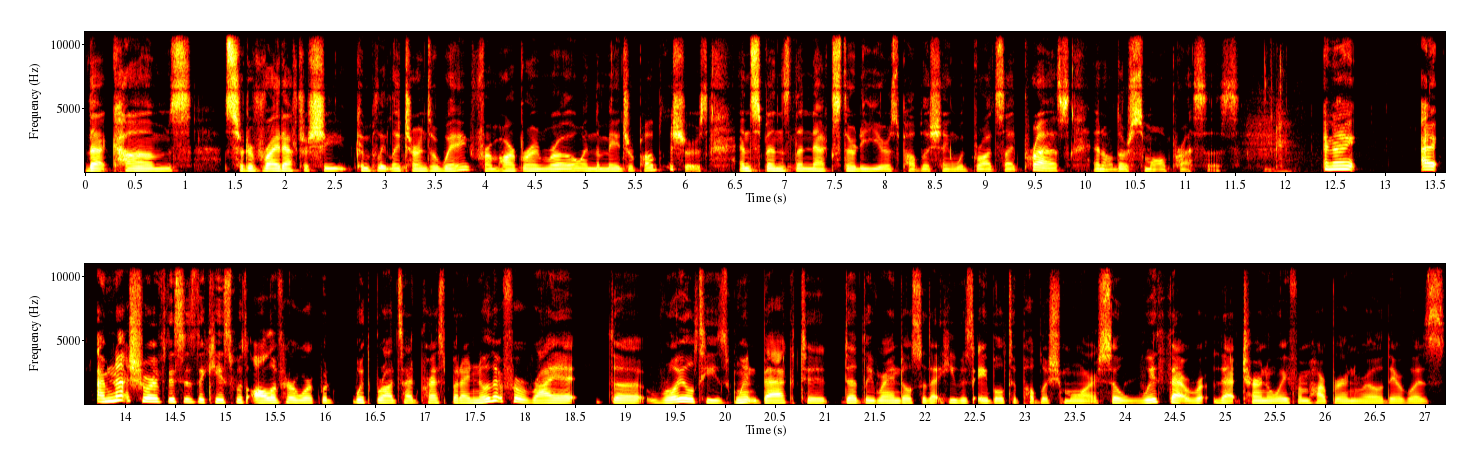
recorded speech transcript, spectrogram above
that comes – sort of right after she completely turns away from Harper and Row and the major publishers and spends the next 30 years publishing with Broadside Press and other small presses. And I I I'm not sure if this is the case with all of her work with with Broadside Press, but I know that for Riot the royalties went back to Dudley Randall so that he was able to publish more. So with that that turn away from Harper and Row, there was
